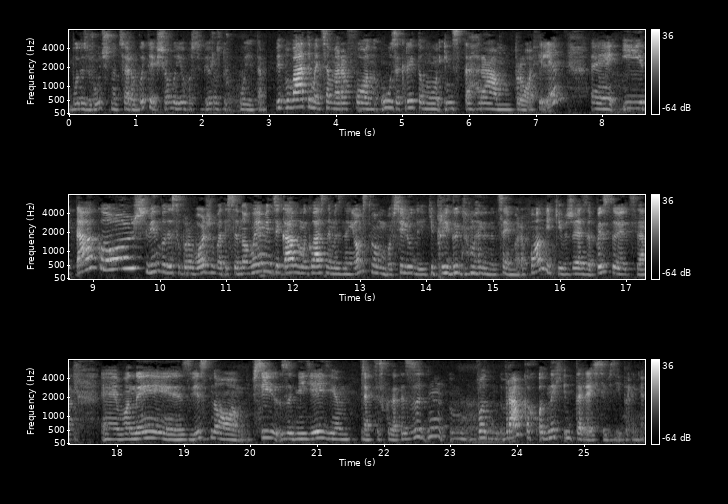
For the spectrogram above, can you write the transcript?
буде зручно це робити, якщо ви його собі роздрукуєте. Відбуватиметься марафон у закритому інстаграм профілі. Е, І також він буде супроводжуватися новими цікавими класними знайомствами, бо всі люди, які прийдуть до мене на цей марафон, які вже записуються, вони, звісно, всі з однієї, як це сказати, з в, в рамках одних інтересів зібрані.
